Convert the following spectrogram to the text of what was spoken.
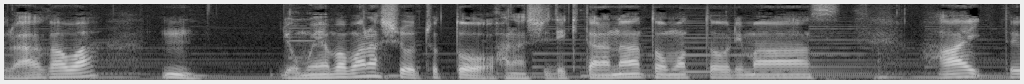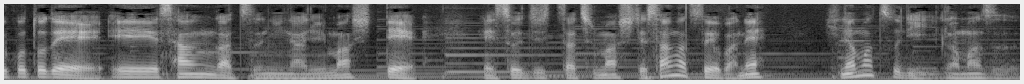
裏側うんよもやま話をちょっとお話しできたらなと思っております。はいということで、えー、3月になりまして、え、数日経ちまして3月といえばねひな祭りがまず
